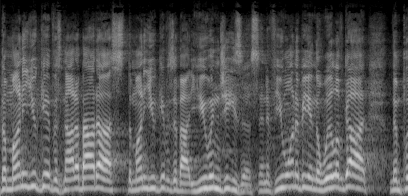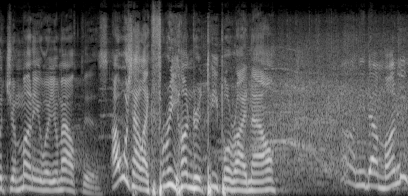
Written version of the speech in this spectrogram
The money you give is not about us. The money you give is about you and Jesus. And if you want to be in the will of God, then put your money where your mouth is. I wish I had like 300 people right now. I don't need that money.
